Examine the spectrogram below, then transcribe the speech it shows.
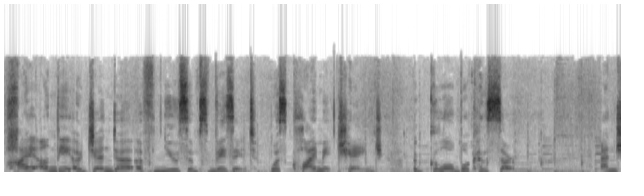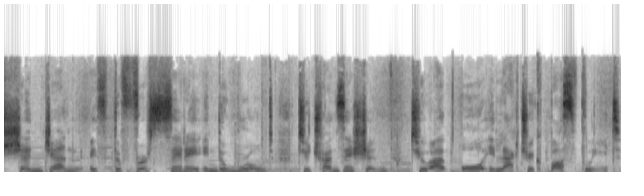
High on the agenda of Newsom's visit was climate change, a global concern and Shenzhen is the first city in the world to transition to an all electric bus fleet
